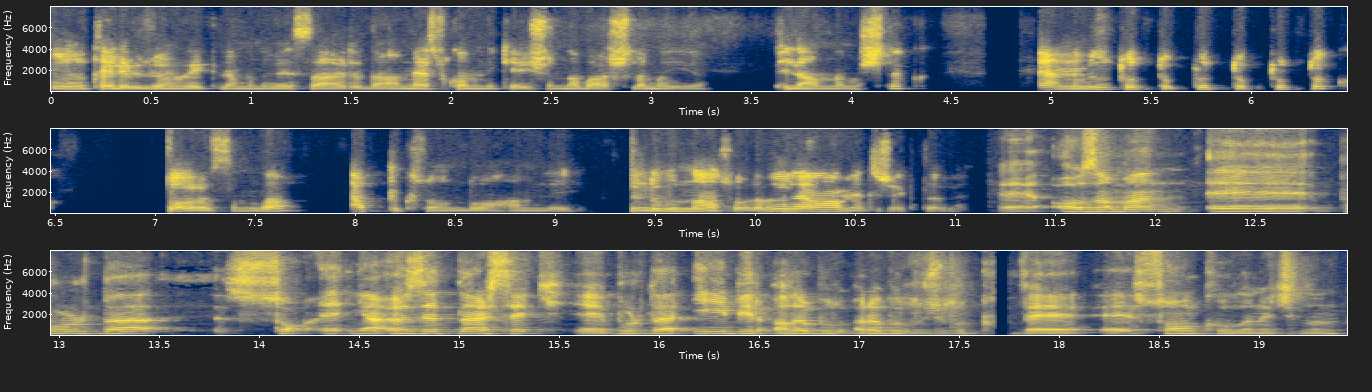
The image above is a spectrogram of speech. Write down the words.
bunun televizyon reklamını vesaire daha mass communication'la başlamayı planlamıştık. Kendimizi tuttuk, tuttuk, tuttuk. Sonrasında yaptık sonunda o hamleyi. Şimdi bundan sonra da devam edecek tabii. E, o zaman e, burada so, e, yani özetlersek e, burada iyi bir ara, ara buluculuk ve e, son kullanıcının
